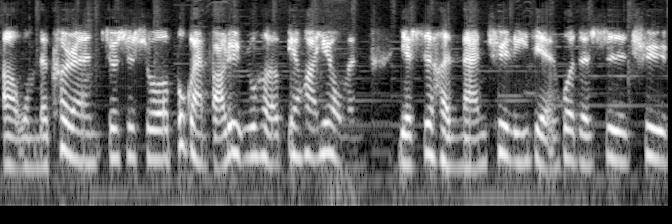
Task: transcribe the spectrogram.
呃，我们的客人就是说，不管法律如何变化，因为我们也是很难去理解或者是去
